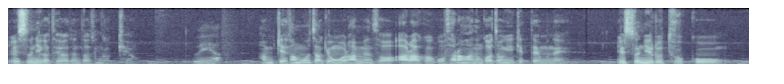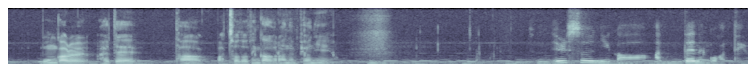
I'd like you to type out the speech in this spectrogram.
1순위가 되어야 된다 생각해요. 왜요? 함께 상호작용을 하면서 알아가고 사랑하는 과정이기 때문에 1순위로 두고 뭔가를 할 때 다 맞춰서 생각을 하는 편이에요. 저는 1순위가 안 되는 것 같아요.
